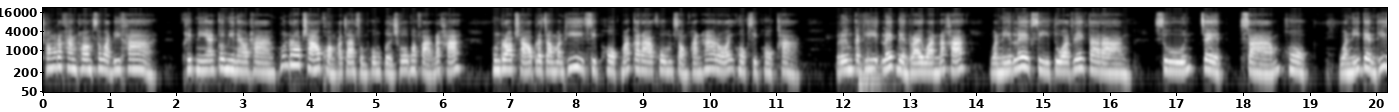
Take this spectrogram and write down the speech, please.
ช่องระฆังทองสวัสดีค่ะ คลิปนี้แอดก็มีแนวทางหุ้นรอบเช้าของอาจารย์สมพงษ์เปิดโชคมาฝากนะคะ หุ้นรอบเช้าประจำวันที่ 16 มกราคม 2566 ค่ะ เริ่มกันที่เลขเด่นรายวันนะคะ วันนี้เลข 4 ตัวเลขตาราง 0 7 3 6 วันนี้เด่นที่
